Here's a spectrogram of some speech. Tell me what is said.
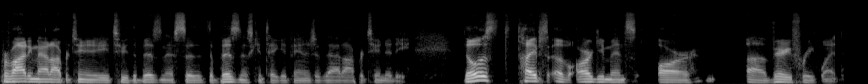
providing that opportunity to the business so that the business can take advantage of that opportunity. Those types of arguments are uh, very frequent.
